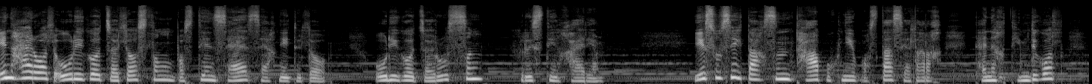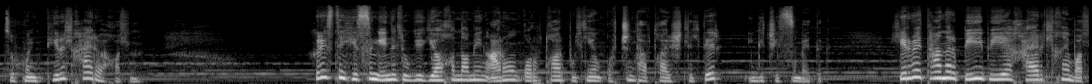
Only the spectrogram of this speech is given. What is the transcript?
Энэ хайр бол өөрийгөө золиослон бусдын сайн сайхны төлөө өөрийгөө зориулсан Христийн хайр юм. Есүсийг дагсан та бүхний бусдаас ялгарах таних тэмдэг бол зөвхөн тэрл хайр байх болно. Христийн хэлсэн энэ л үгийг Иохан номын 13 дугаар бүлгийн 35 дугаар ишлэлдэр ингэж хэлсэн байдаг. Хэрвээ та нар бие биеэ хайрлах юм бол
